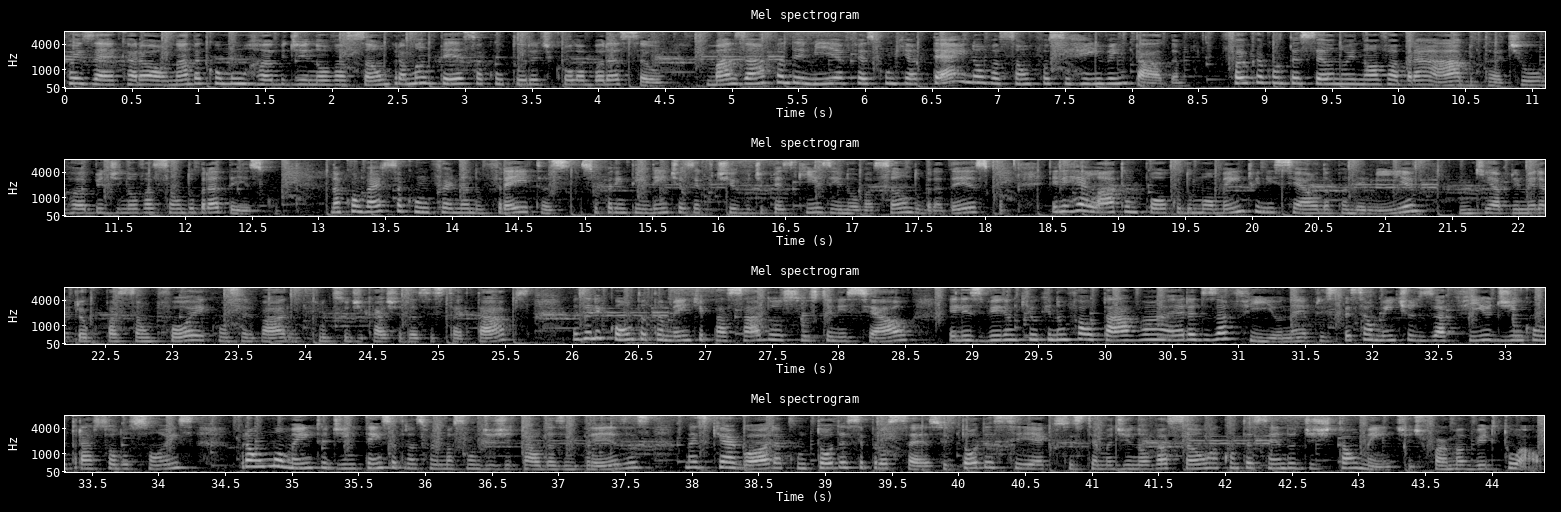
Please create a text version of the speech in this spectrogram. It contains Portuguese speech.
Pois é, Carol, nada como um hub de inovação para manter essa cultura de colaboração. Mas a pandemia fez com que até a inovação fosse reinventada. Foi o que aconteceu no InovaBra Habitat, o hub de inovação do Bradesco. Na conversa com o Fernando Freitas, superintendente executivo de pesquisa e inovação do Bradesco, ele relata um pouco do momento inicial da pandemia, em que a primeira preocupação foi conservar o fluxo de caixa das startups, mas ele conta também que, passado o susto inicial, eles viram que o que não faltava era desafio, né? especialmente o desafio de encontrar soluções para um momento de intensa transformação digital das empresas, mas que agora, com todo esse processo e todo esse ecossistema de inovação acontecendo digitalmente, de forma virtual.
